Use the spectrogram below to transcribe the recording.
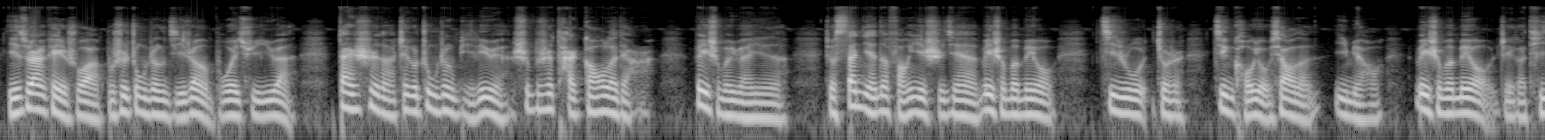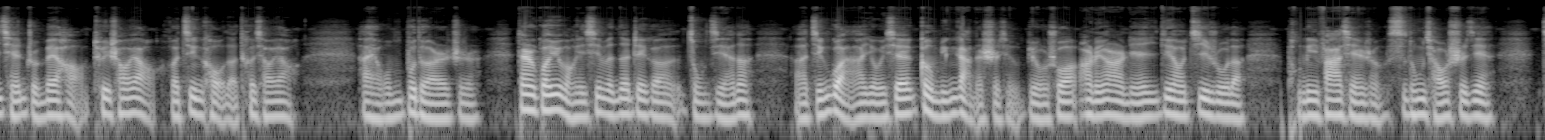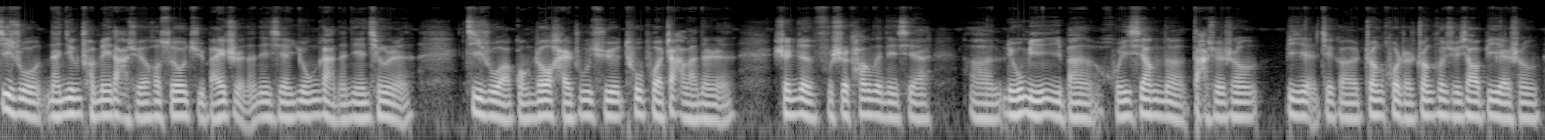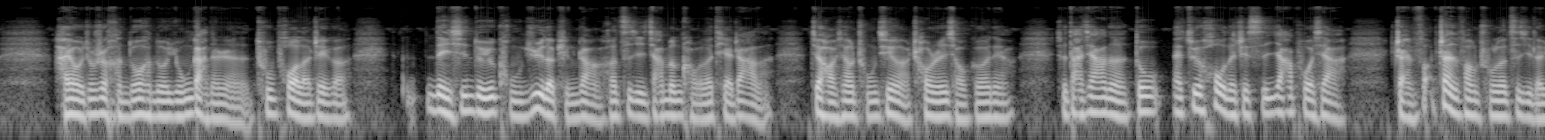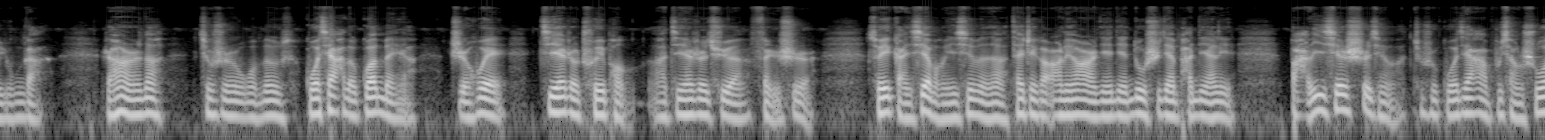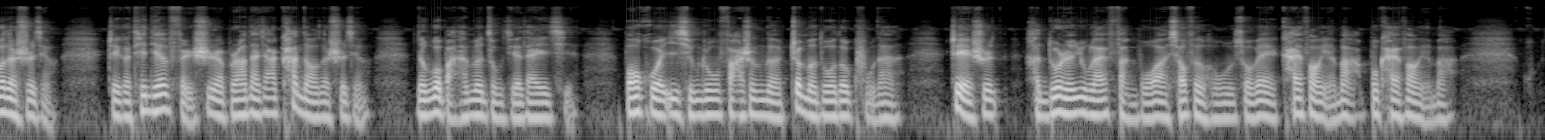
您虽然可以说啊不是重症急症不会去医院，但是呢，这个重症比例是不是太高了点儿？为什么原因啊？就三年的防疫时间，为什么没有进入就是进口有效的疫苗？为什么没有这个提前准备好退烧药和进口的特效药？哎，我们不得而知。但是关于网易新闻的这个总结呢，啊，尽管啊有一些更敏感的事情，比如说二零二二年一定要记住的彭立发先生四通桥事件，记住南京传媒大学和所有举白纸的那些勇敢的年轻人，记住啊广州海珠区突破栅栏的人，深圳富士康的那些啊流民一般回乡的大学生。毕业这个专或者专科学校毕业生，还有就是很多很多勇敢的人突破了这个内心对于恐惧的屏障和自己家门口的铁栅栏，就好像重庆啊超人小哥那样，就大家呢都在最后的这丝压迫下绽放绽放出了自己的勇敢。然而呢，就是我们国家的官媒啊，只会接着吹捧啊，接着去粉饰。所以感谢网易新闻啊，在这个二零二二年年度事件盘点里，把一些事情，就是国家不想说的事情，这个天天粉饰不让大家看到的事情，能够把它们总结在一起，包括疫情中发生的这么多的苦难，这也是很多人用来反驳啊小粉红所谓开放也骂，不开放也骂，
